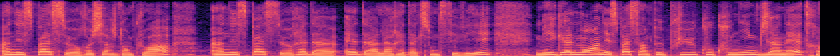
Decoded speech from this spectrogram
un espace euh, recherche d'emploi, un espace euh, aide à, aide à la rédaction de CV, mais également un espace un peu plus cocooning, bien-être.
